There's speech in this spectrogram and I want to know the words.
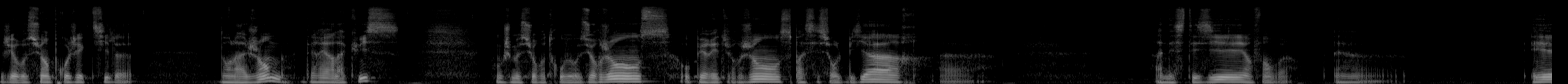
J'ai reçu un projectile euh, dans la jambe, derrière la cuisse. Donc je me suis retrouvé aux urgences, opéré d'urgence, passé sur le billard, euh, anesthésié, enfin voilà. Euh, et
